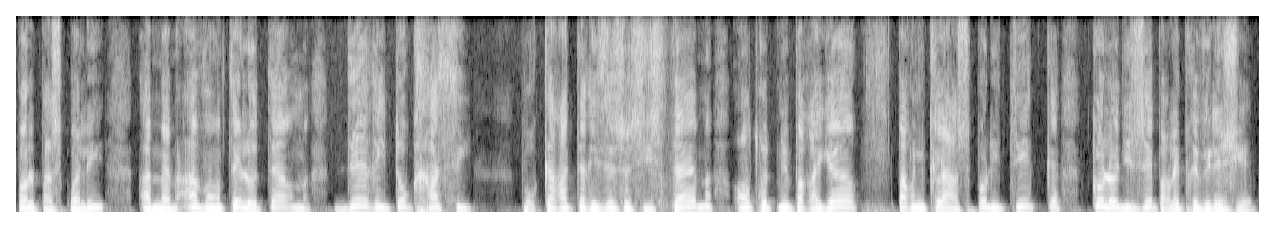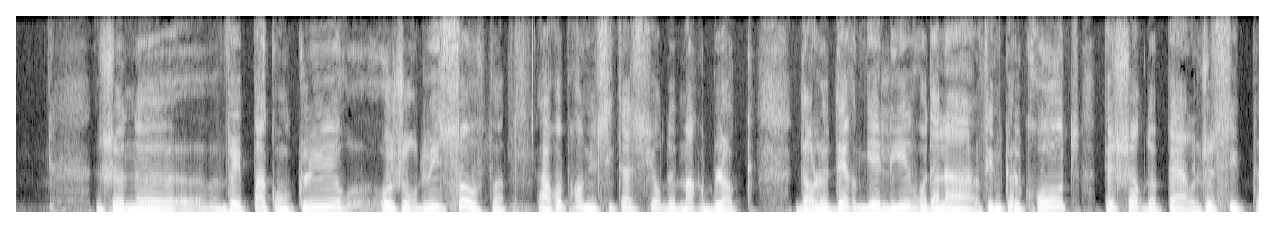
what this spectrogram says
Paul Pasquali a même inventé le terme d'héritocratie pour caractériser ce système entretenu par ailleurs par une classe politique colonisée par les privilégiés. Je ne vais pas conclure aujourd'hui, sauf à reprendre une citation de Marc Bloch dans le dernier livre d'Alain Finkielkraut, Pêcheur de perles. Je cite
